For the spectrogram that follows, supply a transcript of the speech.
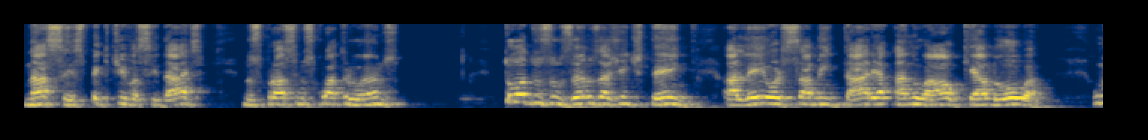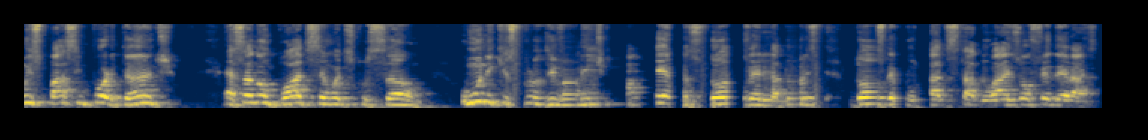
nas respectivas cidades nos próximos quatro anos. Todos os anos a gente tem a Lei Orçamentária Anual, que é a LOA, um espaço importante. Essa não pode ser uma discussão única e exclusivamente apenas dos vereadores, dos deputados estaduais ou federais.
